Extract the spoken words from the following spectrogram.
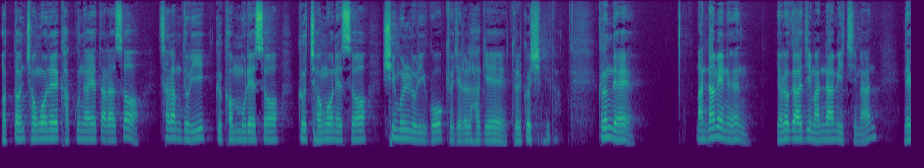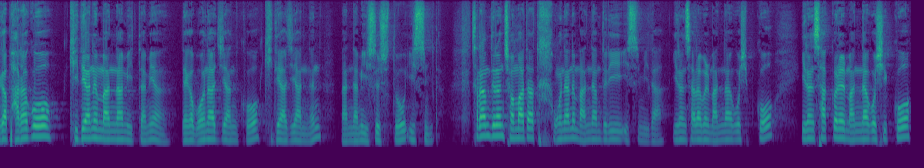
어떤 정원을 가꾸냐에 따라서 사람들이 그 건물에서 그 정원에서 쉼을 누리고 교제를 하게 될 것입니다. 그런데 만남에는 여러 가지 만남이 있지만 내가 바라고 기대하는 만남이 있다면 내가 원하지 않고 기대하지 않는 만남이 있을 수도 있습니다. 사람들은 저마다 다 원하는 만남들이 있습니다. 이런 사람을 만나고 싶고, 이런 사건을 만나고 싶고,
